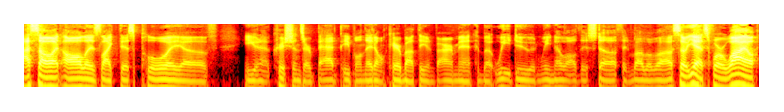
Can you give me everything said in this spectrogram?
I saw it all as like this ploy of, you know, Christians are bad people and they don't care about the environment, but we do, and we know all this stuff and blah blah blah. So yes, for a while,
